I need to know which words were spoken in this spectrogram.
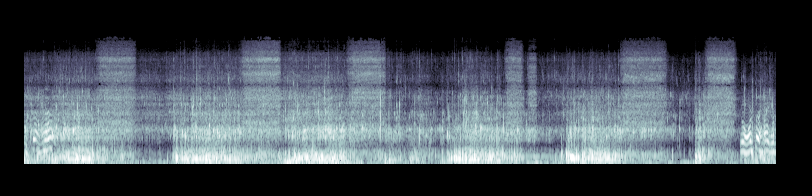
What the heck? Is? I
